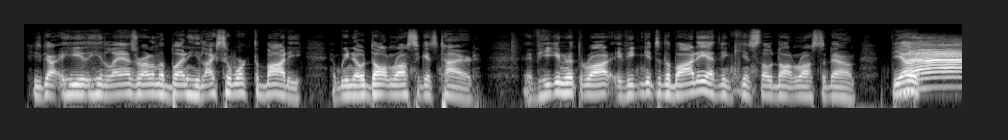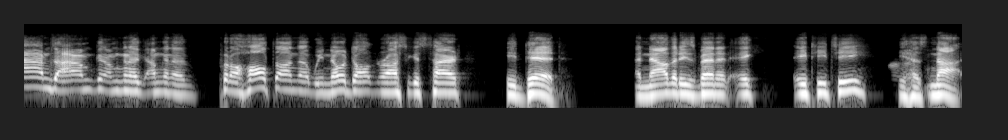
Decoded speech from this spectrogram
He's got he he lands right on the button. He likes to work the body, and we know Dalton Rosta gets tired. If he can hit the rod, if he can get to the body, I think he can slow Dalton Rosta down. The other, I'm, I'm, gonna- I'm gonna I'm gonna put a halt on that. We know Dalton Rossi gets tired. He did, and now that he's been at a- ATT, he has not.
